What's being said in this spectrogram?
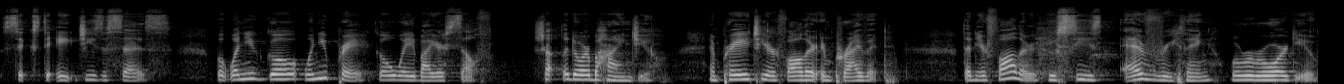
6 to 8, Jesus says, But when you go, when you pray, go away by yourself, shut the door behind you, and pray to your Father in private. Then your Father, who sees everything, will reward you.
